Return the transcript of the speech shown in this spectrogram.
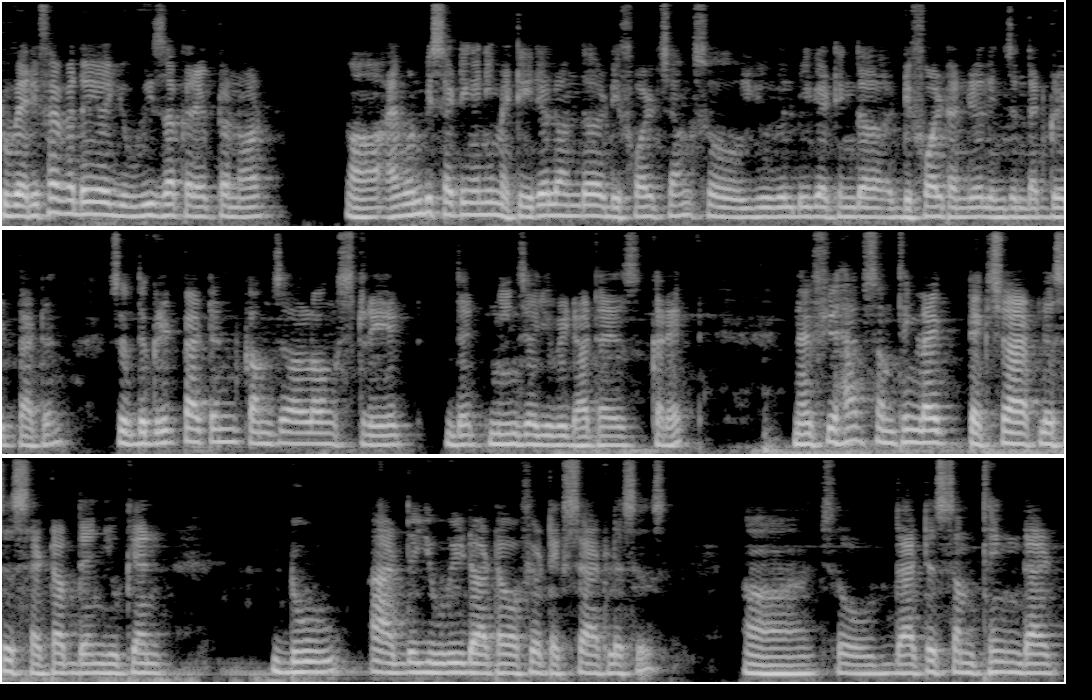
to verify whether your uvs are correct or not uh, I won't be setting any material on the default chunk. So you will be getting the default Unreal Engine that grid pattern. So if the grid pattern comes along straight that means your UV data is correct now if you have something like texture atlases set up then you can do add the UV data of your texture atlases. Uh, so that is something that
